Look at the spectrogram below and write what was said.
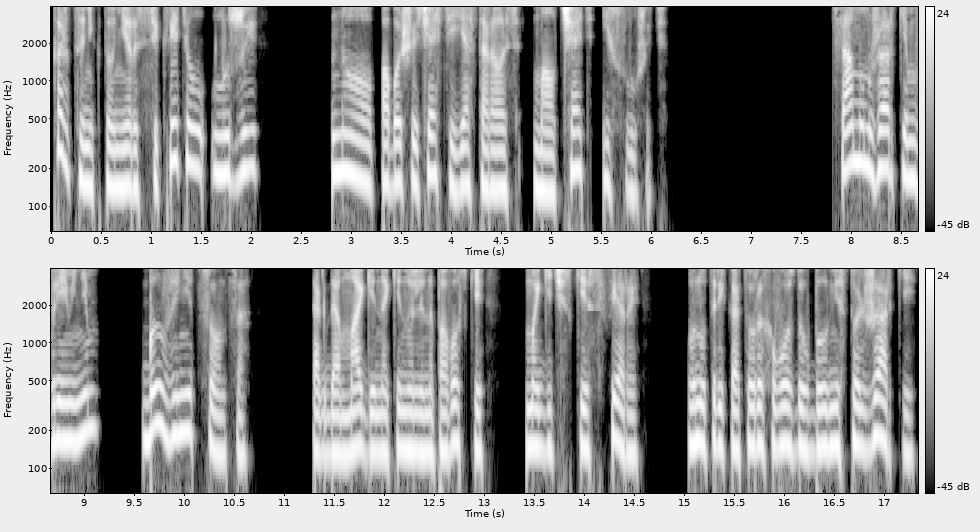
кажется, никто не рассекретил лжи, но по большей части я старалась молчать и слушать. Самым жарким временем был зенит солнца. Тогда маги накинули на повозки магические сферы, внутри которых воздух был не столь жаркий,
